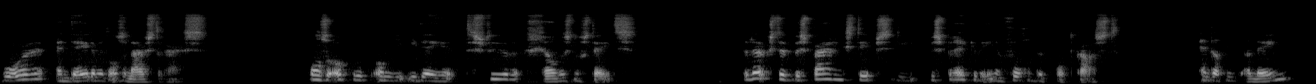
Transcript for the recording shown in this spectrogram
horen en delen met onze luisteraars. Onze oproep om je ideeën te sturen geldt dus nog steeds. De leukste besparingstips die bespreken we in een volgende podcast. En dat niet alleen.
